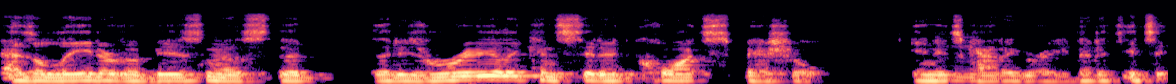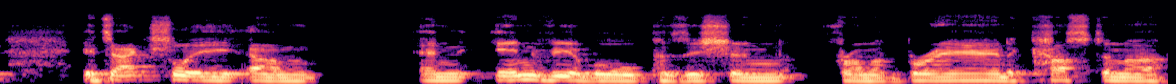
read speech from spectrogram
as a leader of a business that that is really considered quite special in its mm-hmm. category, that it's it's, it's actually um, an enviable position from a brand, a customer,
